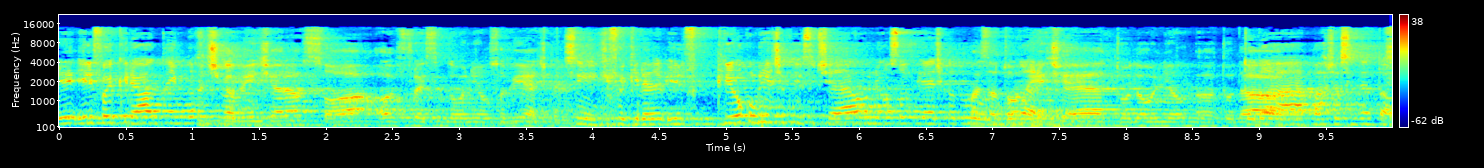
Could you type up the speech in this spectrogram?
Ele, ele foi criado em 1990. Antigamente era só a influência da União Soviética, né? Sim, que foi criado, ele criou como objetivo isso, tirar a União Soviética do Mas do atualmente árabe. é toda a União. ah, Toda, toda a parte ocidental.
